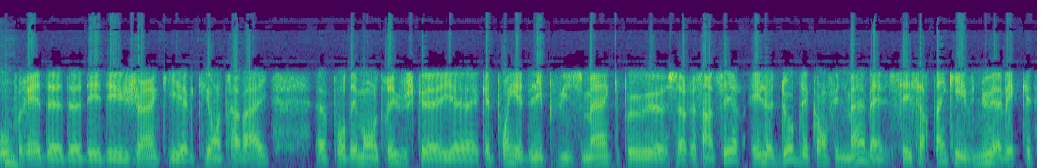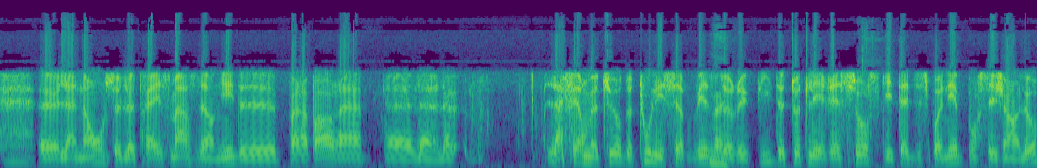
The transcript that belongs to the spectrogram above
auprès de, des gens qui, avec qui on travaille pour démontrer jusqu'à quel point il y a de l'épuisement qui peut se ressentir. Et le double confinement, ben, c'est certain qui est venu avec l'annonce le 13 mars dernier de, par rapport à la la fermeture de tous les services de répit, de toutes les ressources qui étaient disponibles pour ces gens-là.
